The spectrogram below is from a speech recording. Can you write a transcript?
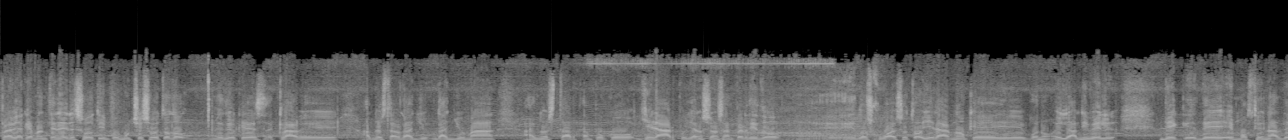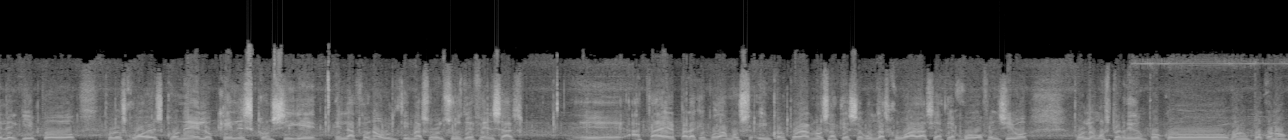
Pero había que mantener el segundo tiempo mucho y sobre todo, creo que es clave, al no estar Dan, Yuma, al no estar tampoco Gerard, pues ya no se nos han perdido eh, dos jugadores, sobre todo Gerard, ¿no? Que, bueno, a nivel de, emocional del equipo, por los jugadores con él, lo que él les consigue en la zona última sobre sus defensas, eh, atraer para que podamos incorporarnos hacia segundas jugadas y hacia juego ofensivo, pues lo hemos perdido un poco, bueno, un poco no,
